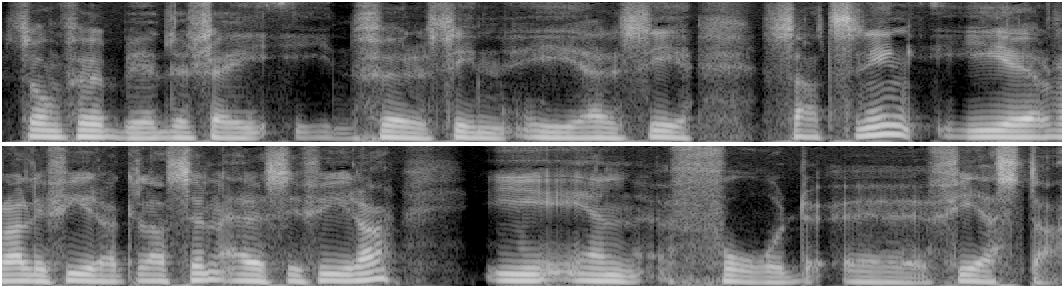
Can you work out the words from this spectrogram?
som förbereder sig inför sin ERC-satsning i Rally 4-klassen, RC4, i en Ford eh, Fiesta.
